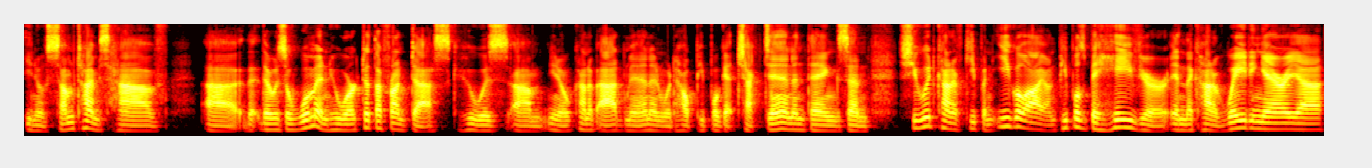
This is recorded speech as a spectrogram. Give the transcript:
you know sometimes have uh, th- there was a woman who worked at the front desk who was, um, you know, kind of admin and would help people get checked in and things. And she would kind of keep an eagle eye on people's behavior in the kind of waiting area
